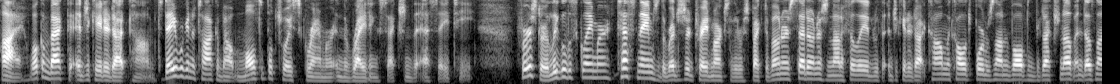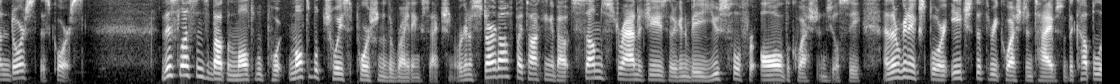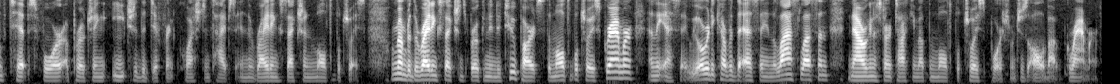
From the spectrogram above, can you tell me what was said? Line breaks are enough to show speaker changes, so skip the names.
Hi, welcome back to Educator.com. Today we're going to talk about multiple choice grammar in the writing section of the SAT. First, our legal disclaimer. Test names are the registered trademarks of the respective owners. Said owners are not affiliated with Educator.com. The College Board was not involved in the production of and does not endorse this course. This lesson's about the multiple, multiple choice portion of the writing section. We're going to start off by talking about some strategies that are going to be useful for all the questions you'll see, and then we're going to explore each of the three question types with a couple of tips for approaching each of the different question types in the writing section multiple choice. Remember, the writing section is broken into two parts, the multiple choice grammar and the essay. We already covered the essay in the last lesson. Now we're going to start talking about the multiple choice portion, which is all about grammar.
